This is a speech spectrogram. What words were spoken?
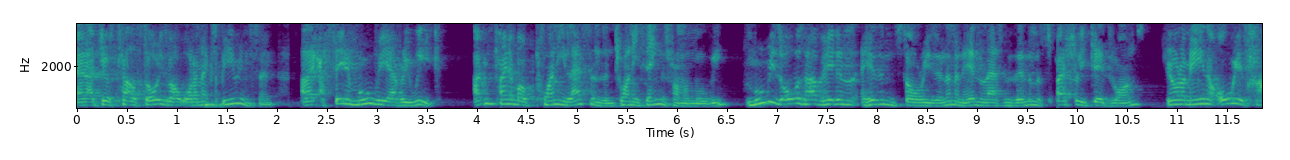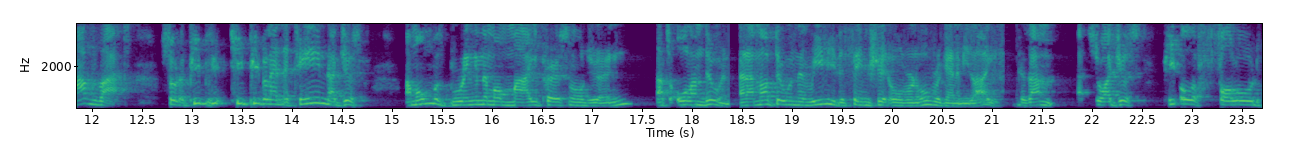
and I just tell stories about what I'm experiencing. Like I see a movie every week. I can find about 20 lessons and 20 things from a movie. Movies always have hidden hidden stories in them and hidden lessons in them, especially kids ones. Do you know what I mean? I always have that. So that people, keep people entertained, I just, I'm almost bringing them on my personal journey. That's all I'm doing. And I'm not doing the really the same shit over and over again in my life. Because I'm, so I just, people have followed,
